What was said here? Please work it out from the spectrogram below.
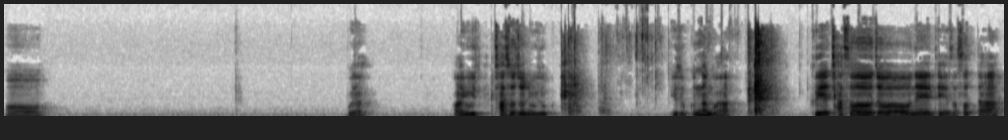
어 뭐야 아 여기 자서전 여기서 여기서 끝난 거야. 그의 자서전에 대해서 썼다.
